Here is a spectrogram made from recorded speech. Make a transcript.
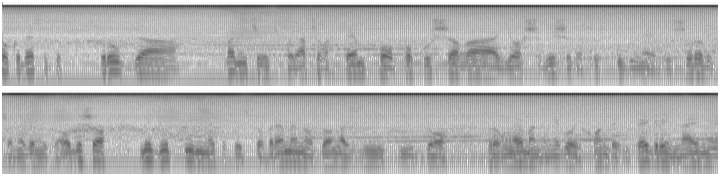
Oko desetog kruga Banićević pojačava tempo, pokušava još više da sustigne da li ga obišao, međutim nekako istovremeno dolazi i do problema na njegovoj Honda Integri, naime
